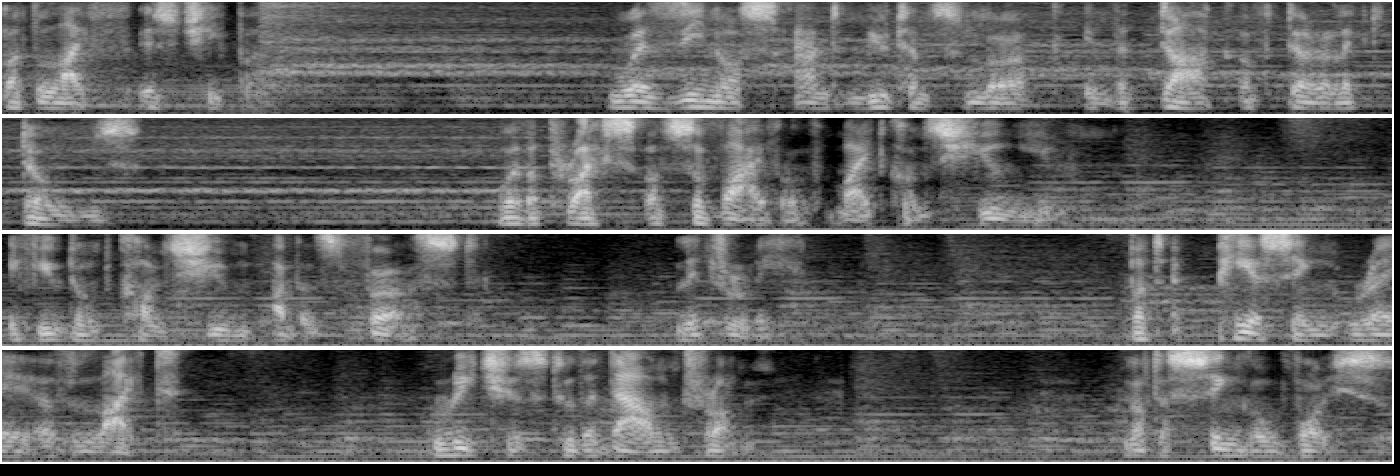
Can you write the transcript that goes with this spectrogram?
but life is cheaper, where xenos and mutants lurk in the dark of derelict domes, where the price of survival might consume you, if you don't consume others first, literally but a piercing ray of light reaches to the downtrodden. Not a single voice,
